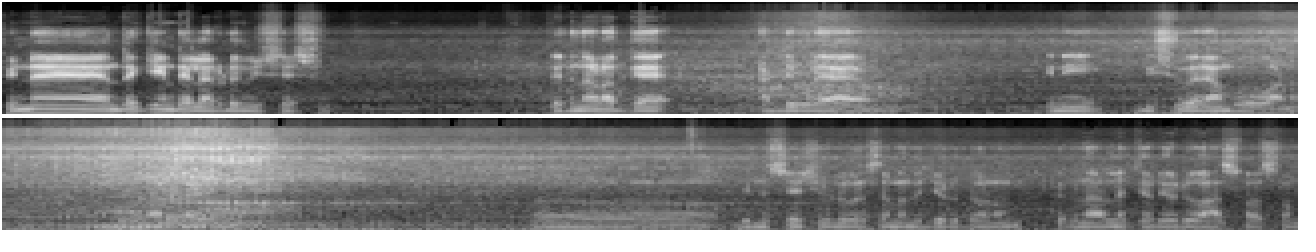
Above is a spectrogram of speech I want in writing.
പിന്നെ എന്തൊക്കെയുണ്ട് എല്ലാവരുടെയും വിശേഷം? പെരുന്നാളൊക്കെ അടിപൊളിയായോ? ഇനി വിഷു വരാൻ പോവുകയാണ്. പെരുന്നാൾ കഴിഞ്ഞു. ഭിന്നശേഷിയുള്ളവരെ സംബന്ധിച്ചിടത്തോളം പെരുന്നാളിന് ചെറിയൊരു ആശ്വാസം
